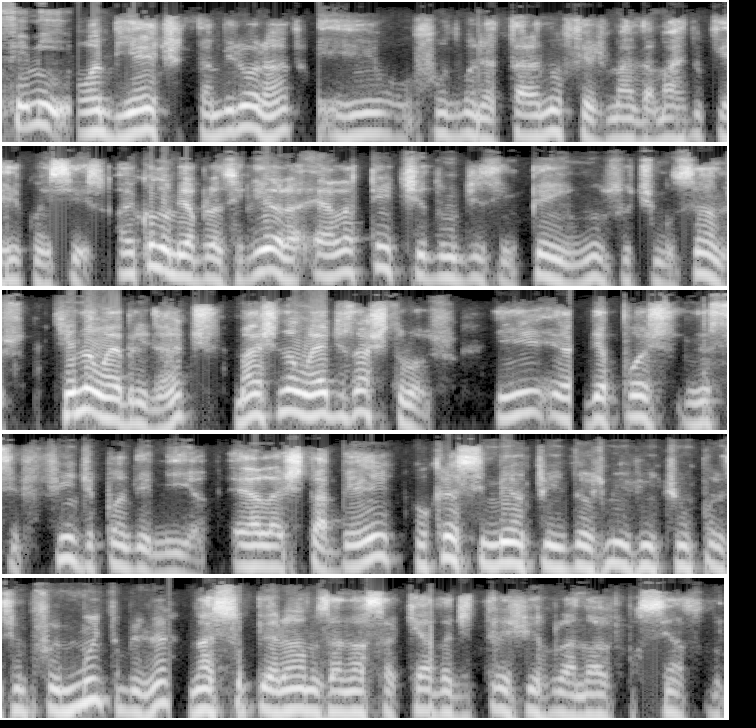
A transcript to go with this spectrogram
FMI. O ambiente está melhorando e o Fundo Monetário não fez nada mais do que reconhecer isso. A economia brasileira ela tem tido um desempenho nos últimos anos que não é brilhante, mas não é desastroso e eh, depois, nesse fim de pandemia, ela está bem. O crescimento em 2021, por exemplo, foi muito brilhante. Nós superamos a nossa queda de 3,9% do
